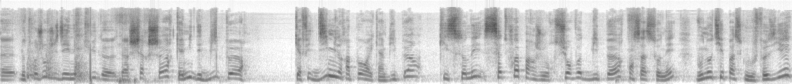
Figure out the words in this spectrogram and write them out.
Euh, L'autre jour, j'ai dit une étude d'un chercheur qui a mis des beepers, qui a fait 10 000 rapports avec un beeper qui sonnait 7 fois par jour. Sur votre beeper, quand ça sonnait, vous notiez pas ce que vous faisiez,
